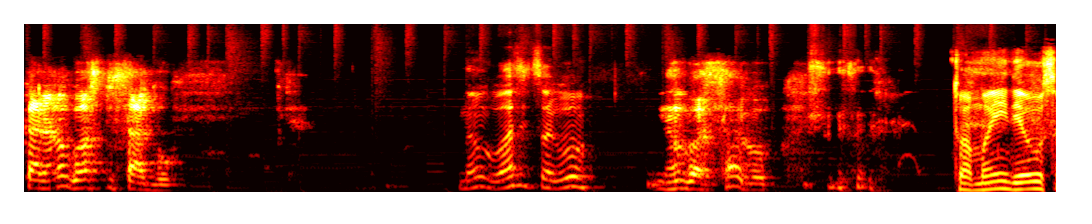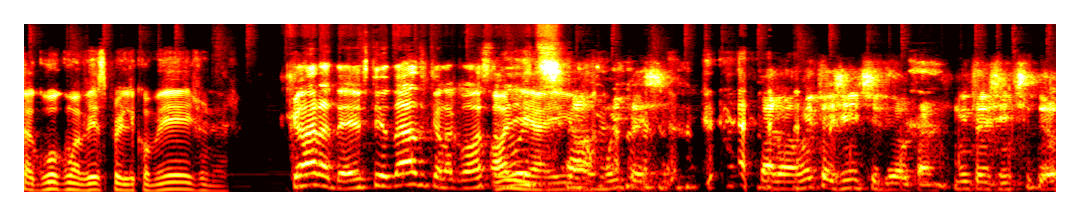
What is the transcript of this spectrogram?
Cara, eu não gosto de sagu. Não gosta de sagu? Não gosto de sagu. Tua mãe deu o sagu alguma vez pra ele comer, Júnior? Cara, deve ter dado, que ela gosta Olha muito. aí. Muita gente, cara, muita gente deu, cara. Muita gente deu.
